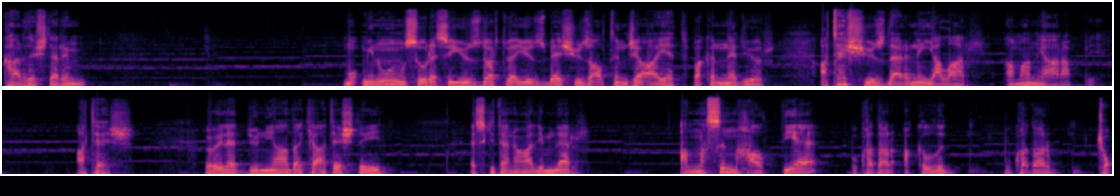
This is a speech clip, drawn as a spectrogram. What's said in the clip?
Kardeşlerim, Mü'minun suresi 104 ve 105 106. ayet. Bakın ne diyor? Ateş yüzlerini yalar. Aman ya Rabbi. Ateş. Öyle dünyadaki ateş değil. Eskiden alimler anlasın halk diye bu kadar akıllı, bu kadar çok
